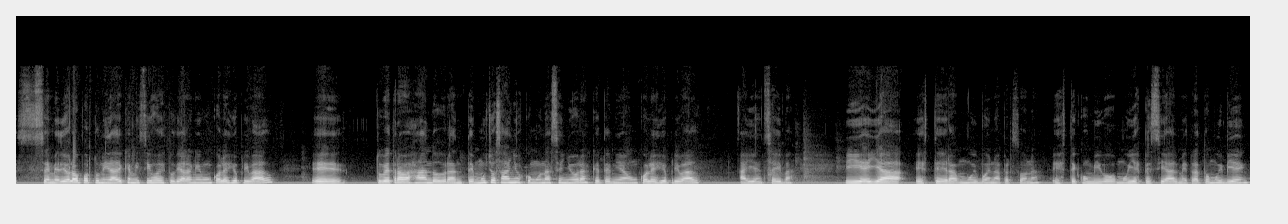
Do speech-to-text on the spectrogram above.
se me dio la oportunidad de que mis hijos estudiaran en un colegio privado. Eh, estuve trabajando durante muchos años con una señora que tenía un colegio privado ahí en Ceiba y ella este, era muy buena persona, este, conmigo muy especial, me trató muy bien.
